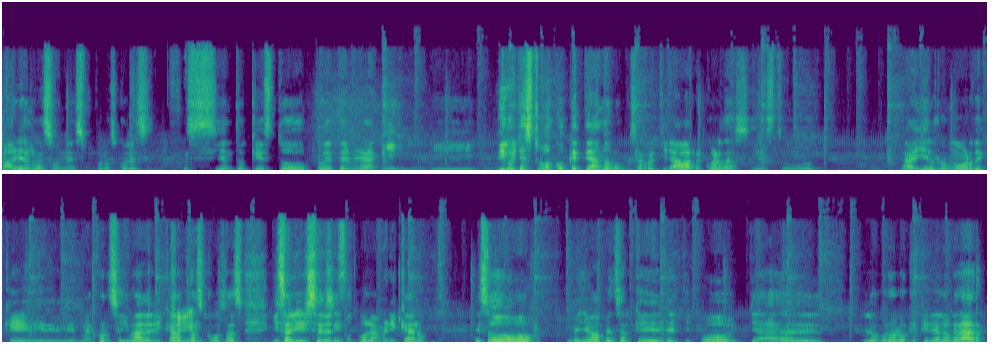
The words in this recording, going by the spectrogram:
varias razones por las cuales siento que esto puede terminar aquí. Mm. Y digo, ya estuvo coqueteando con que se retiraba, ¿recuerdas? Estuvo ahí el rumor de que mejor se iba a dedicar a otras cosas y salirse del fútbol americano. Eso me lleva a pensar que el tipo ya logró lo que quería lograr,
